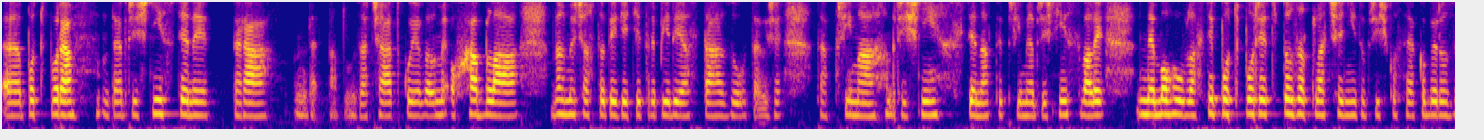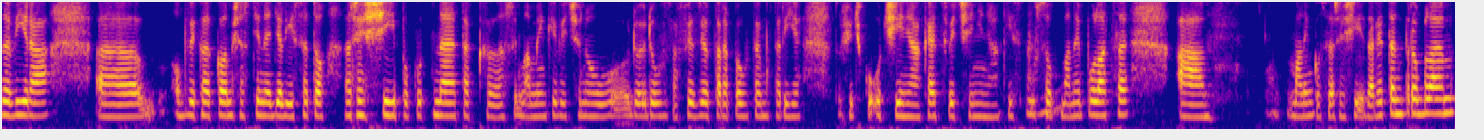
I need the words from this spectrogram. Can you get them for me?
eh, podpora té břišní stěny, která na tom začátku je velmi ochablá, velmi často ty děti trpí diastázou, takže ta přímá břišní stěna, ty přímé břišní svaly nemohou vlastně podpořit to zatlačení, to bříško se jakoby rozevírá. Eh, obvykle kolem šesti nedělí se to řeší, pokud ne, tak si maminky většinou dojdou za fyzioterapeutem, který je trošičku učí nějaké cvičení, nějaký způsob mm-hmm. manipulace a malinko se řeší tady ten problém.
